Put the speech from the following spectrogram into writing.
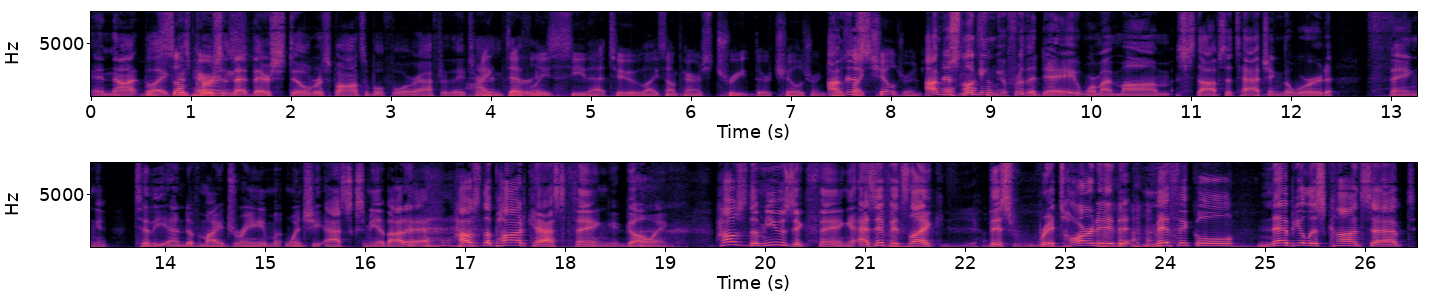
And not like Some this parents- person that they're still responsible for after they turn. I 30. definitely see that too. Like some parents treat their children just, I'm just like children. I'm just looking constantly. for the day where my mom stops attaching the word thing to the end of my dream when she asks me about it. How's the podcast thing going? How's the music thing? As if it's like this retarded, mythical, nebulous concept.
